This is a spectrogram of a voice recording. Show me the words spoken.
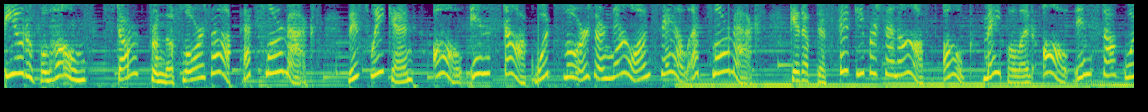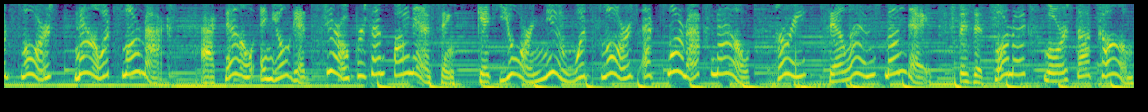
Beautiful homes start from the floors up at Floormax. This weekend, all in stock wood floors are now on sale at Floormax. Get up to 50% off oak, maple, and all in stock wood floors now at Floormax. Act now and you'll get 0% financing. Get your new wood floors at Floormax now. Hurry, sale ends Monday. Visit FloormaxFloors.com.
